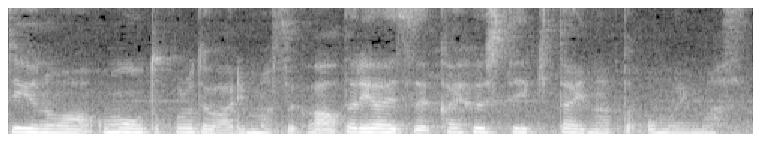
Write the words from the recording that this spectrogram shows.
ていうのは思うところではありますがとりあえず開封していきたいなと思います。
